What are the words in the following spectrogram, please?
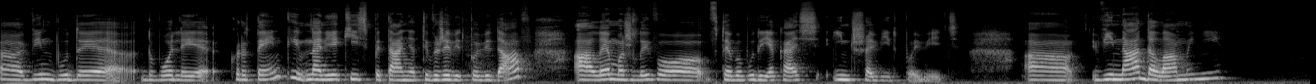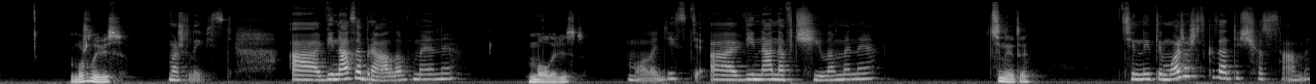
Е, Він буде доволі коротенький. На якісь питання ти вже відповідав, але можливо в тебе буде якась інша відповідь. Війна дала мені Можливість, можливість. А, Війна забрала в мене молодість, молодість. А, Війна навчила мене. цінити. Цінити можеш сказати, що саме?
